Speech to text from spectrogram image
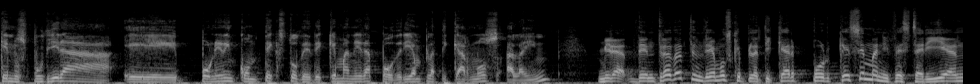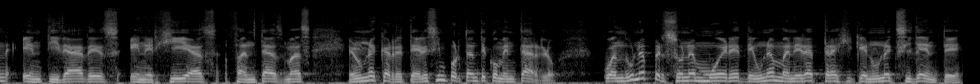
que nos pudiera eh, poner en contexto de de qué manera podrían platicarnos, Alain? Mira, de entrada tendríamos que platicar por qué se manifestarían entidades, energías, fantasmas en una carretera. Es importante comentarlo. Cuando una persona muere de una manera trágica en un accidente,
